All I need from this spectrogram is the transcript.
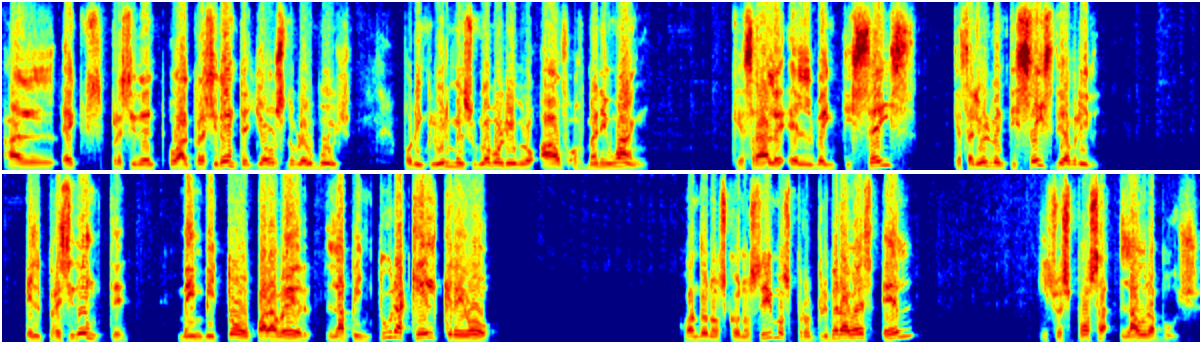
al ex presidente o al presidente George W. Bush por incluirme en su nuevo libro Out of Many One, que sale el 26, que salió el 26 de abril. El presidente me invitó para ver la pintura que él creó cuando nos conocimos por primera vez él y su esposa Laura Bush.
